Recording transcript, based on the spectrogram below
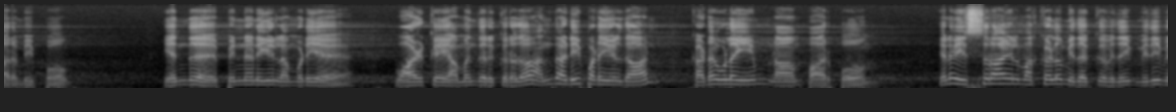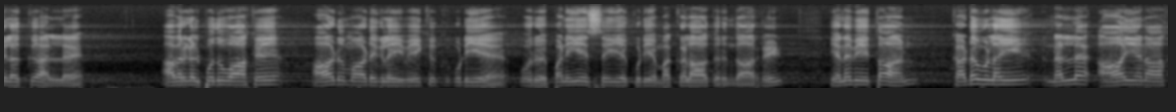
ஆரம்பிப்போம். எந்த பின்னணியில் நம்முடைய வாழ்க்கை அமர்ந்திருக்கிறதோ அந்த அடிப்படையில் தான் கடவுளையும் நாம் பார்ப்போம். எனவே இஸ்ராயல் மக்களும் இதற்கு விதி விதிவிலக்கு அல்ல. அவர்கள் பொதுவாக ஆடு மாடுகளை வைக்கக்கூடிய ஒரு பணியை செய்யக்கூடிய மக்களாக இருந்தார்கள். எனவே தான் கடவுளை நல்ல ஆயனாக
